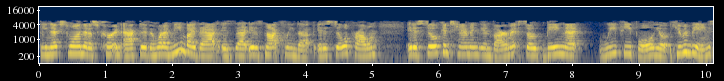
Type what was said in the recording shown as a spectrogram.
The next one that is current and active, and what I mean by that is that it is not cleaned up. It is still a problem. It is still contaminating the environment. So being that we people, you know, human beings,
